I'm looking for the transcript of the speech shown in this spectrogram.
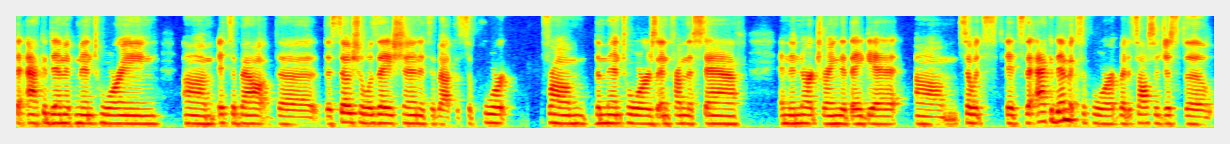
the academic mentoring, um, it's about the, the socialization, it's about the support from the mentors and from the staff and the nurturing that they get. Um, so it's it's the academic support, but it's also just the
